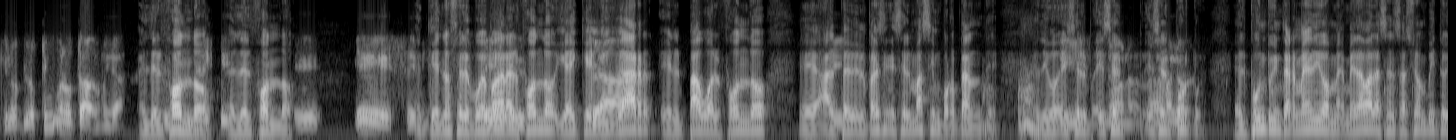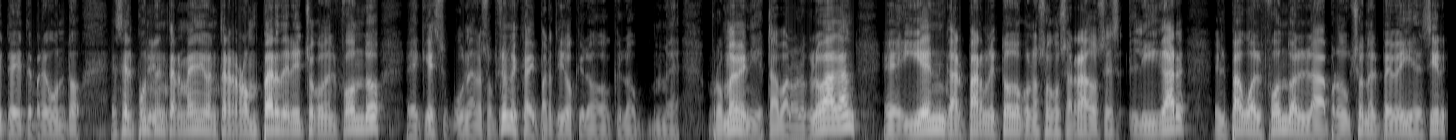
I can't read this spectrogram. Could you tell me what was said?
que los lo tengo anotados, mira. El del fondo, el, del fondo. Eh, ese, que no se le puede pagar al fondo y hay que ligar el pago al fondo eh, me parece que es el más importante. Eh, digo, es el, es el, es el, punto, el, punto, intermedio, me, daba la sensación, Vito, y te, te pregunto, es el punto intermedio entre romper derecho con el fondo, eh, que es una de las opciones, que hay partidos que lo, que lo promueven y está bárbaro que lo hagan, y en garparle todo con los ojos cerrados, es ligar el pago al fondo a la producción del PBI, es decir,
